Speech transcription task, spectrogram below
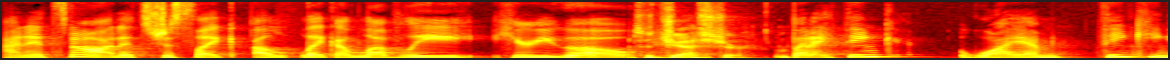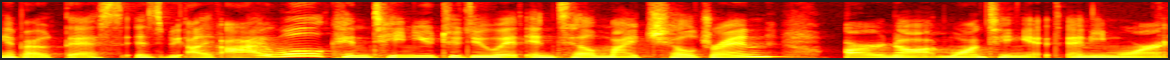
and it's not it's just like a like a lovely here you go It's a gesture. but I think why I'm thinking about this is be, like I will continue to do it until my children are not wanting it anymore.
